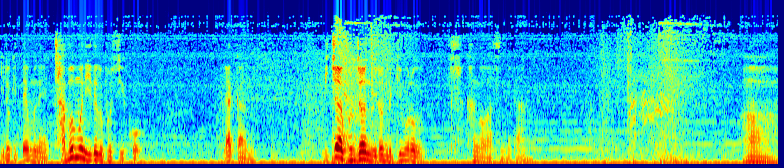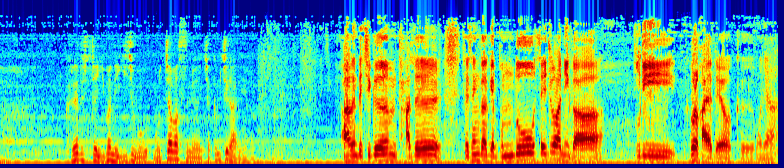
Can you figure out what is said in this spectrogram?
이렇기 때문에 잡으면 이득을 볼 수 있고 약간 밑져야 본전 이런 느낌으로 간 것 같습니다. 아 그래도 진짜 이번에 이지 못, 못 잡았으면 진짜 끔찍하네요. 아 근데 지금 다들 제 생각에 문도 세주하니가 둘이 그걸 가야 돼요. 그 뭐냐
